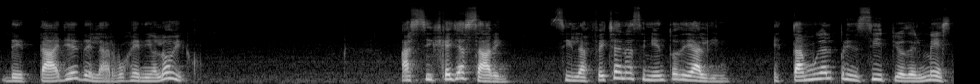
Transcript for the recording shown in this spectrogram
detalles del árbol genealógico. Así que ya saben, si la fecha de nacimiento de alguien está muy al principio del mes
